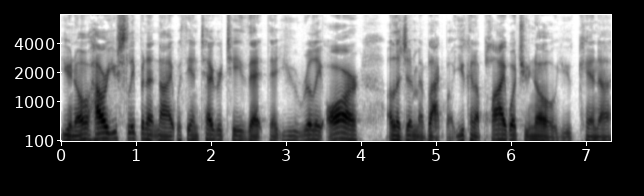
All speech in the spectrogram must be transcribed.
you know how are you sleeping at night with the integrity that that you really are a legitimate black belt you can apply what you know you can uh,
